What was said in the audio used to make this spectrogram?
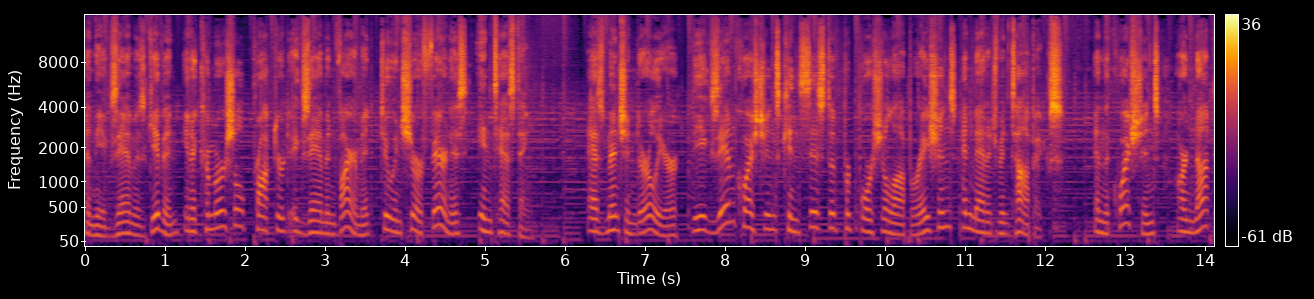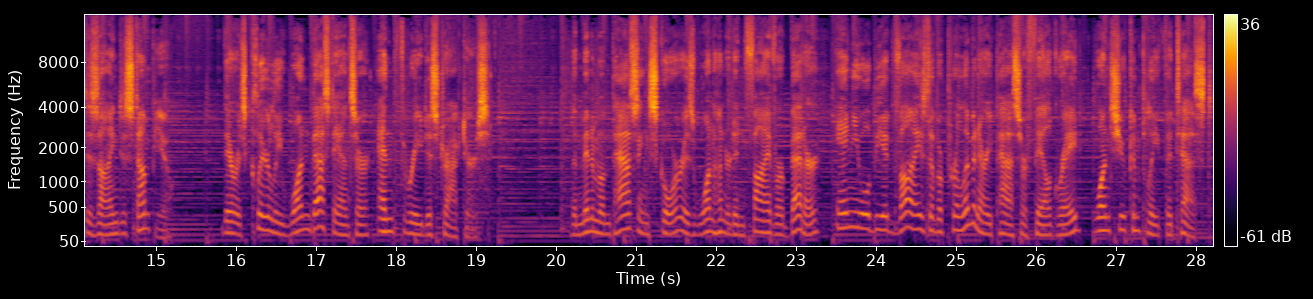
and the exam is given in a commercial proctored exam environment to ensure fairness in testing. As mentioned earlier, the exam questions consist of proportional operations and management topics and the questions are not designed to stump you. There is clearly one best answer and three distractors. The minimum passing score is 105 or better, and you will be advised of a preliminary pass or fail grade once you complete the test.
